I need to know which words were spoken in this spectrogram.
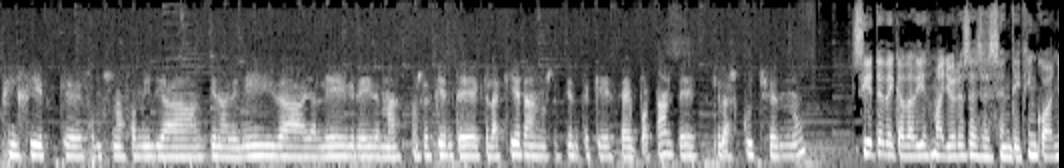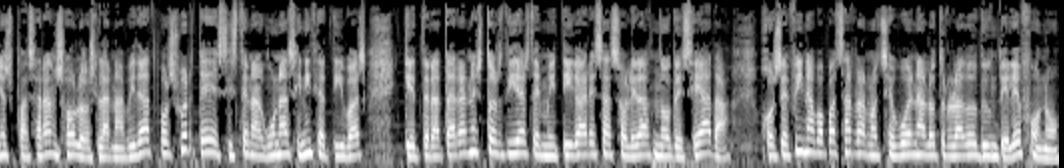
fingir que somos una familia bien avenida y alegre y demás? No se siente que la quieran, no se siente que sea importante, que la escuchen, ¿no? Siete de cada diez mayores de 65 años pasarán solos la Navidad. Por suerte, existen algunas iniciativas que tratarán estos días de mitigar esa soledad no deseada. Josefina va a pasar la Nochebuena al otro lado de un teléfono,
